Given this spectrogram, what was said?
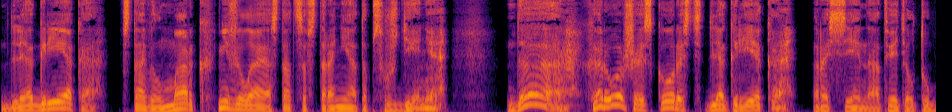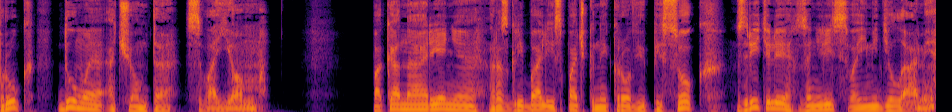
«Для грека», — вставил Марк, не желая остаться в стороне от обсуждения. «Да, хорошая скорость для грека», — рассеянно ответил Тубрук, думая о чем-то своем. Пока на арене разгребали испачканный кровью песок, зрители занялись своими делами.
